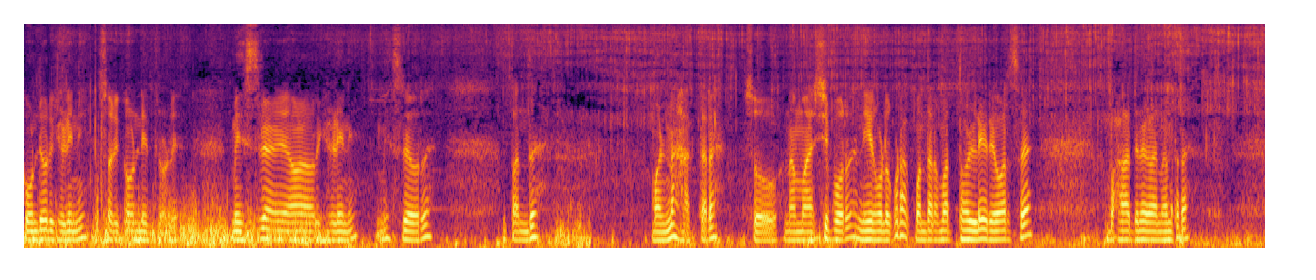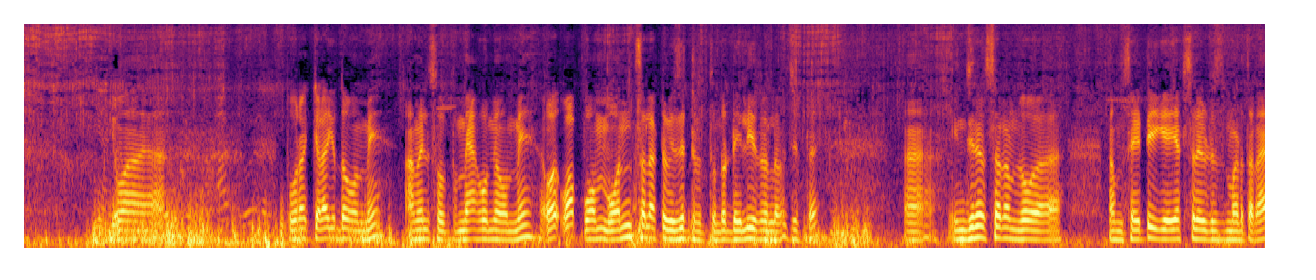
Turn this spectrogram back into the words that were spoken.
ಗೌಂಡಿಯವ್ರಿಗೆ ಹೇಳೀನಿ. ಸಾರಿ ಗೌಂಡಿ ಅಂತ ನೋಡಿ. ಮೇಸ್ತ್ರಿ ಅವ್ರಿಗೆ ಹೇಳೀನಿ. ಮೇಸ್ತ್ರಿ ಅವರು ಬಂದು ಮಣ್ಣು ಹಾಕ್ತಾರೆ. ಸೊ ನಮ್ಮ ಆಶಿಪ್ ಅವರು ನೀರು ಕೂಡ ಹಾಕ್ಬಂದ್ರೆ ಮತ್ತು ಒಳ್ಳೆ ರಿವರ್ಸ್ ಬಹಳ ದಿನಗಳ ನಂತರ. ಇವ ಪೂರ ಕೆಳಗಿದ್ದ ಒಮ್ಮೆ, ಆಮೇಲೆ ಸ್ವಲ್ಪ ಮ್ಯಾಗ ಒಮ್ಮೆ ಒಮ್ಮೆ ಒಮ್ಮೆ ಒಂದು ಸಲ ಅಷ್ಟು ವಿಸಿಟ್ ಇರ್ತದೆ ಡೈಲಿ ಇರಲ್ಲ ವಿಸಿಟ್ ಇಂಜಿನಿಯರ್ ಸರ್ ನಮ್ಮದು ನಮ್ಮ ಸೈಟಿಗೆ ಎಷ್ಟು ಸಲ ವಿಸಿಟ್ ಮಾಡ್ತಾರೆ.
